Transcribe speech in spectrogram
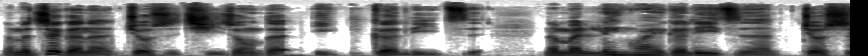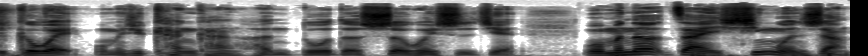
那么这个呢，就是其中的一个例子。那么另外一个例子呢，就是各位，我们去看看很多的社会事件，我们呢在新闻上、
